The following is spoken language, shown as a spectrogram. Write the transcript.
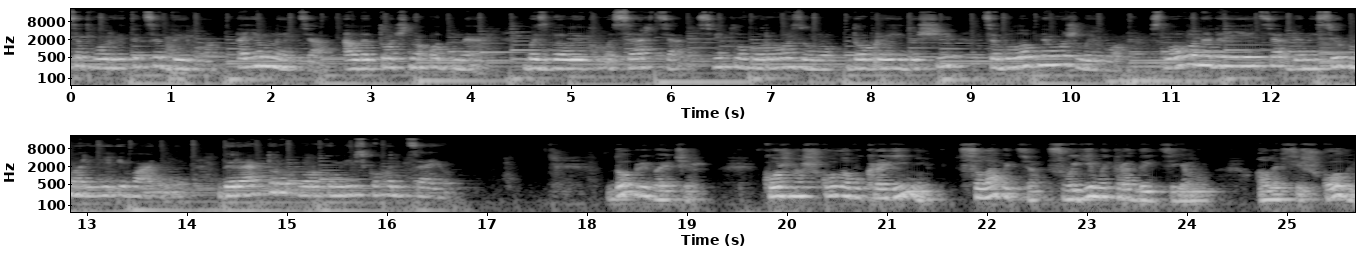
Вдається творити це диво, таємниця, але точно одне. Без великого серця, світлого розуму, доброї душі це було б неможливо. Слово надається Денисюк Марії Іванівні, директору Ворокомлівського ліцею. Добрий вечір. Кожна школа в Україні славиться своїми традиціями, але всі школи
